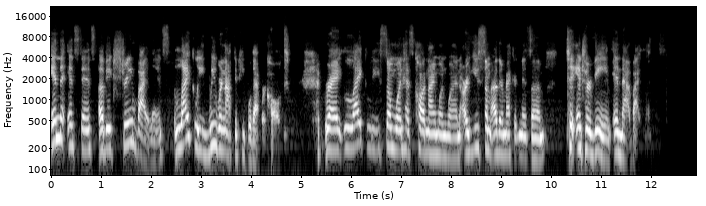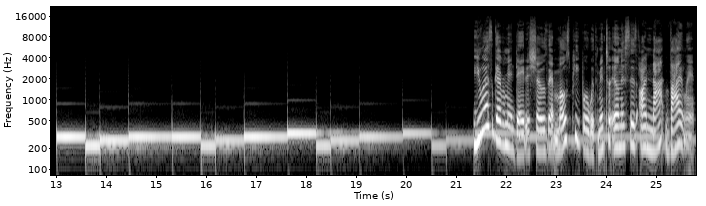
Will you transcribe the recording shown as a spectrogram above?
In the instance of extreme violence, likely we were not the people that were called, right? Likely someone has called 911 or used some other mechanism to intervene in that violence. U.S. government data shows that most people with mental illnesses are not violent.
